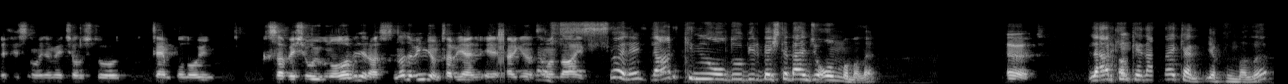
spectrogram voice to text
Efes'in oynamaya çalıştığı o tempolu oyun kısa beşe uygun olabilir aslında da bilmiyorum tabii yani Ergin Ataman yani daha iyi. Şöyle Larkin'in olduğu bir beşte bence olmamalı. Evet. Larkin kenardayken yapılmalı.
